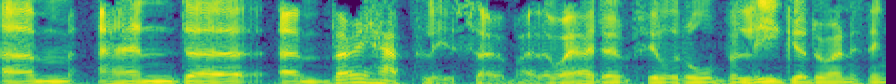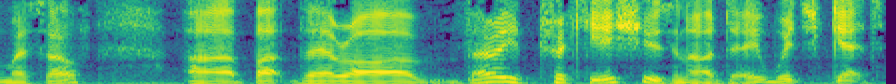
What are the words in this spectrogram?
Um, and uh, um, very happily so, by the way. I don't feel at all beleaguered or anything myself. Uh, but there are very tricky issues in our day which get,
